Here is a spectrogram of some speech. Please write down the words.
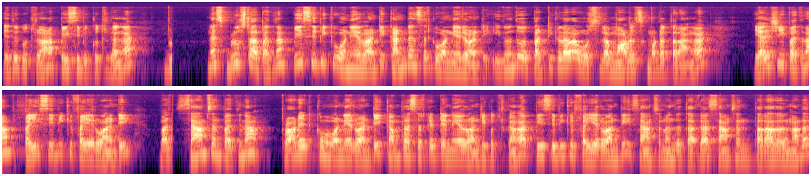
எது கொடுத்துருக்காங்கன்னா பிசிபி கொடுத்துருக்காங்க. நெக்ஸ்ட் ப்ளூ ஸ்டார் பார்த்தீங்கன்னா பிசிபிக்கு ஒன் இயர் வாரண்டி கண்டென்சருக்கு ஒன் இயர் வாரண்டி இது வந்து ஒரு பர்டிகுலராக ஒரு சில மாடல்ஸ்க்கு மட்டும் தராங்க. எல்ஜி பார்த்தீங்கன்னா பிசிபிக்கு five year warranty but Samsung பார்த்தீங்கன்னா ப்ராடக்ட்க்கு ஒன் இயர் வாரண்டி கம்ப்ரஸருக்கு டென் இயர் வாரண்டி கொடுத்துருக்காங்க. பிசிபிக்கு ஃபைவ் இயர் வாரண்டி சாம்சங் வந்து தரல. சாம்சங் தராததுனால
